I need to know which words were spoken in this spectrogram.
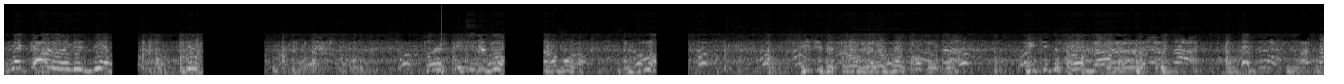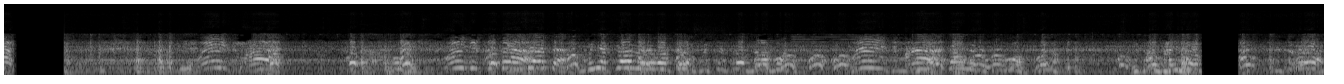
У меня камеры везде. То есть ты через работал. Ты тебе срок заработал. Ты тебе срок Выйди, мразь! Выйди сюда! Ребята, у меня камеры вокруг, вы тебе срок заработал. Выйди, мразь! Камеры кругом, понял? Ты что, даешь? Ты сюда!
